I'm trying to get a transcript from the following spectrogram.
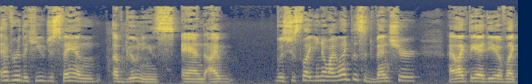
ever the hugest fan of Goonies, and I was just like, you know, I like this adventure. I like the idea of like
